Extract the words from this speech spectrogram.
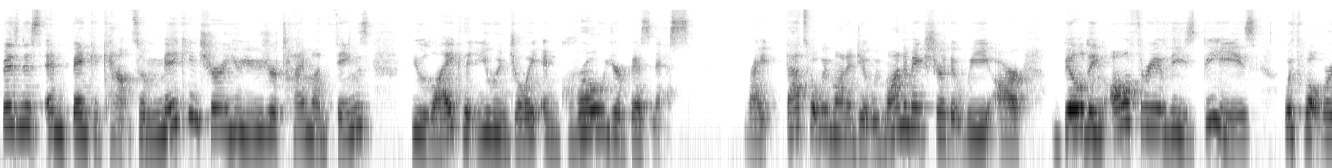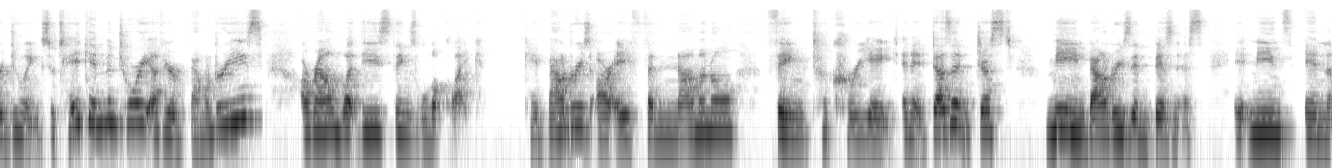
business and bank account so making sure you use your time on things you like that you enjoy and grow your business right? That's what we want to do. We want to make sure that we are building all three of these B's with what we're doing. So take inventory of your boundaries around what these things look like. Okay, boundaries are a phenomenal thing to create. And it doesn't just mean boundaries in business, it means in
